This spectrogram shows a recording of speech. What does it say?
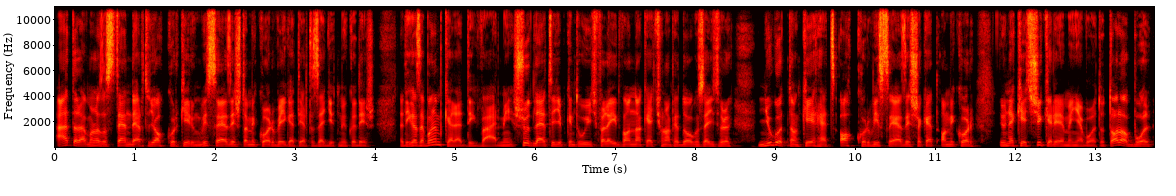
általában az a standard, hogy akkor kérünk visszajelzést, amikor véget ért az együttműködés. Tehát igazából nem kell eddig várni, sőt lehet, hogy egyébként új ügyfeleid vannak, egy hónapja dolgozó együtt velük, nyugodtan kérhetsz akkor visszajelzéseket, amikor őnek egy sikerélménye volt ott alapból,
